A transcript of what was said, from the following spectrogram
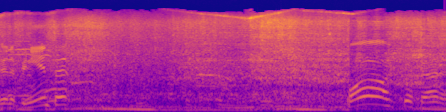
Si vede più niente. Porco cane.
